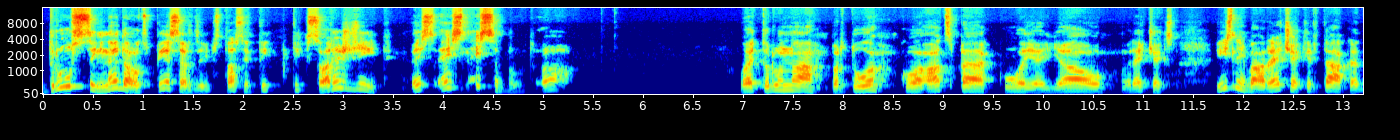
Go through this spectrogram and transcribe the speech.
drusciņi nedaudz piesardzības, tas ir tik, tik sarežģīti. Es, es nesaprotu. Ah. Vai tu runā par to, ko atspēkoja jau Rečeks? Īsnībā Rečeks ir tā, ka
